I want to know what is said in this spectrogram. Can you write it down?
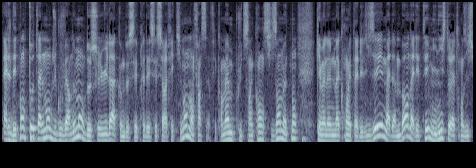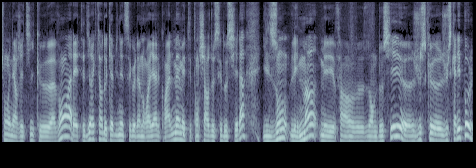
elle dépend totalement du gouvernement, de celui-là comme de ses prédécesseurs, effectivement. Mais enfin, ça fait quand même plus de 5 ans, 6 ans maintenant qu'Emmanuel Macron est à l'Élysée. Madame Borne, elle était ministre de la transition énergétique euh, avant. Elle a été directeur de cabinet de Ségolène Royal quand elle-même était en charge de ces dossiers-là. Ils ont les mains, mais enfin, euh, dans le dossier, euh, jusqu'à l'épaule.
